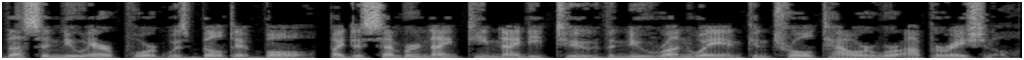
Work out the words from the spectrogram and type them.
Thus a new airport was built at Bole. By December 1992 the new runway and control tower were operational.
